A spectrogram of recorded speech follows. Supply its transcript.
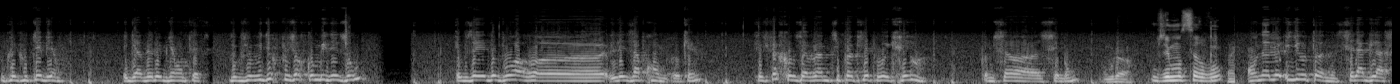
Donc écoutez bien, et gardez-le bien en tête. Donc je vais vous dire plusieurs combinaisons, et vous allez devoir euh, les apprendre, ok? J'espère que vous avez un petit papier pour écrire, comme ça euh, c'est bon. Oula. J'ai mon cerveau. On a le ioton, c'est la glace.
